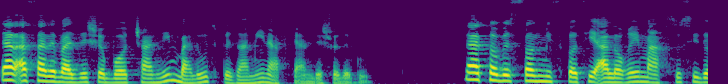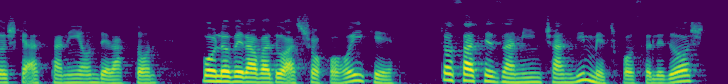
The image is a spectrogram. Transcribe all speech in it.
در اثر وزش باد چندین بلوط به زمین افکنده شده بود. در تابستان میسکاتی علاقه مخصوصی داشت که از تنه آن درختان بالا برود و از شاخه هایی که تا سطح زمین چندین متر فاصله داشت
